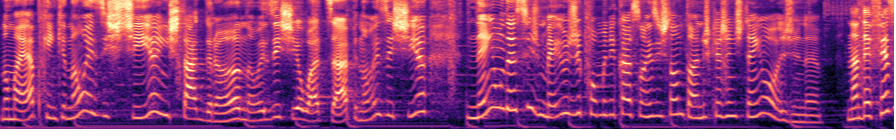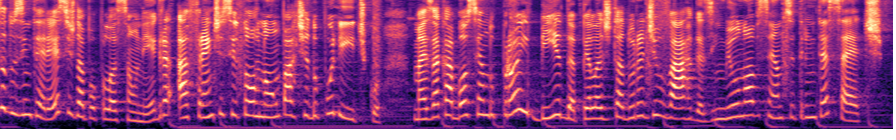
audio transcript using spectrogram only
numa época em que não existia Instagram, não existia WhatsApp, não existia nenhum desses meios de comunicações instantâneos que a gente tem hoje, né? Na defesa dos interesses da população negra, a frente se tornou um partido político, mas acabou sendo proibida pela ditadura de Vargas em 1937.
